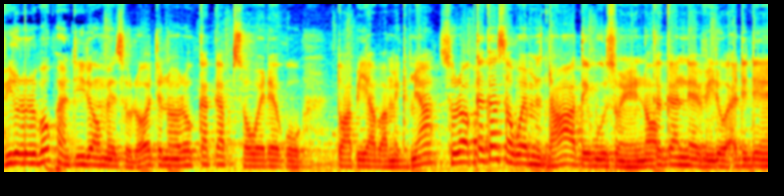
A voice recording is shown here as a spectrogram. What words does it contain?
ဗီဒီယိုတစ်ပုတ်ဖန်တီးတော့မယ်ဆိုတော့ကျွန်တော်တို့ CapCut software တွေကိုတွားပေးရပါမယ်ခင်ဗျဆိုတော့ CapCut software မဒါအသေးဘူးဆိုရင်တော့ CapCut နဲ့ဗီဒီယို editing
